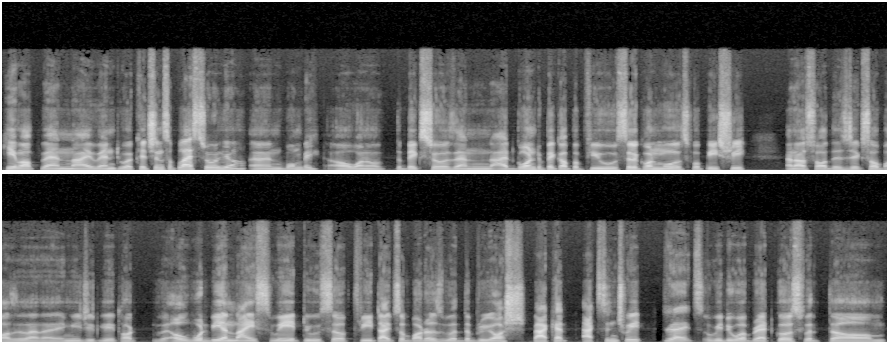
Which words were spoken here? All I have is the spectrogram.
came up when I went to a kitchen supply store here in Bombay, uh, one of the big stores, and I'd gone to pick up a few silicone molds for pastry. And I saw this jigsaw puzzle, and I immediately thought, oh, would be a nice way to serve three types of butters with the brioche back at accentuate. Right. So we do a bread course with um,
